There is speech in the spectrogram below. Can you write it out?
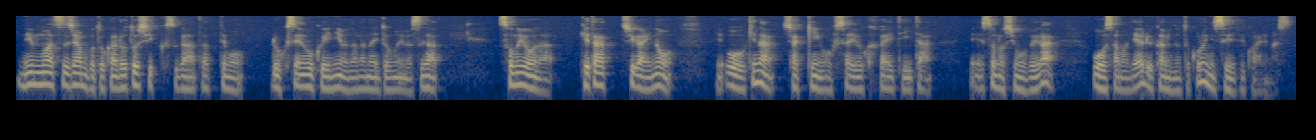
年末ジャンボとかロト6が当たっても6000億円にはならないと思いますが、そのような桁違いの大きな借金を負債を抱えていたそのしもべが王様である神のところに連れてこられます。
